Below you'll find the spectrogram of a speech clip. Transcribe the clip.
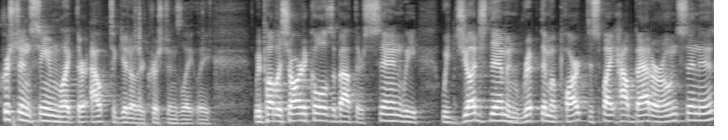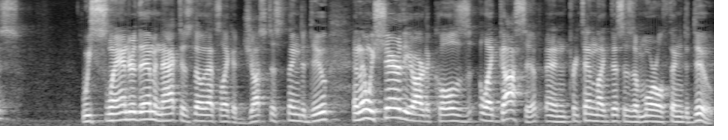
Christians seem like they're out to get other Christians lately. We publish articles about their sin. We, we judge them and rip them apart despite how bad our own sin is. We slander them and act as though that's like a justice thing to do. And then we share the articles like gossip and pretend like this is a moral thing to do.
